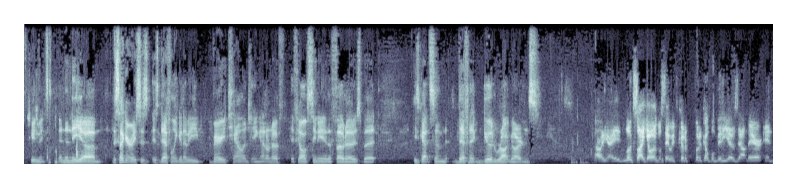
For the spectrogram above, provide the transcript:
excuse me, and then the um, the second race is, is definitely going to be very challenging. I don't know if, if y'all have seen any of the photos, but he's got some definite good rock gardens. Oh yeah, it looks like I was gonna say we could have put a couple videos out there, and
